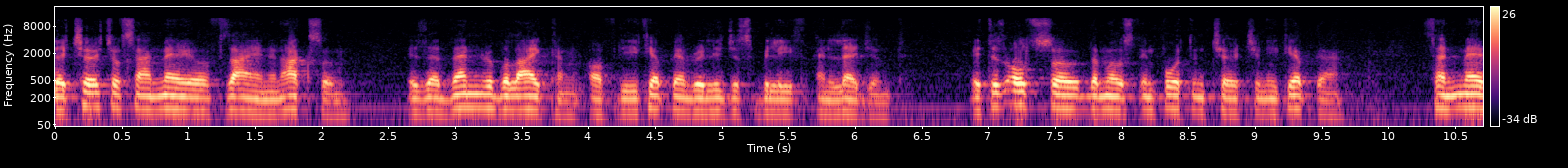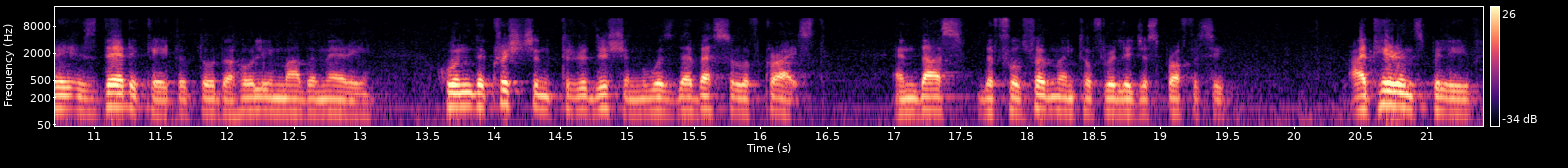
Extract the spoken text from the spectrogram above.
The Church of St. Mary of Zion in Aksum is a venerable icon of the Ethiopian religious belief and legend. It is also the most important church in Ethiopia. St. Mary is dedicated to the Holy Mother Mary, who in the Christian tradition was the vessel of Christ, and thus the fulfillment of religious prophecy. Adherents believe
